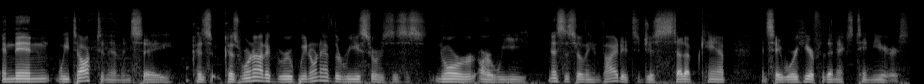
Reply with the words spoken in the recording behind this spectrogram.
and then we talk to them and say because we're not a group, we don't have the resources, nor are we necessarily invited to just set up camp and say we're here for the next ten years.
